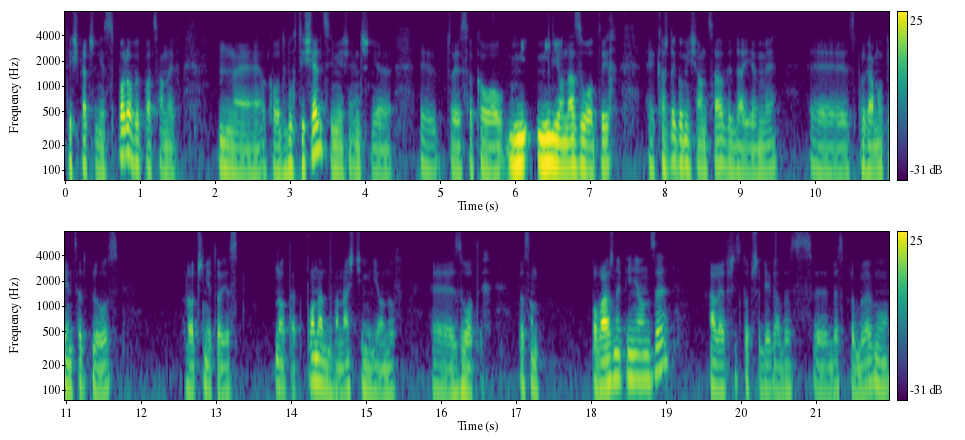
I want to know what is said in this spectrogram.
Tych świadczeń jest sporo wypłacanych, mm, e, około 2000 miesięcznie, to jest około mi, miliona złotych e, każdego miesiąca wydajemy e, z programu 500. Rocznie to jest no tak, ponad 12 milionów e, złotych. To są poważne pieniądze, ale wszystko przebiega bez, e, bez problemu.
